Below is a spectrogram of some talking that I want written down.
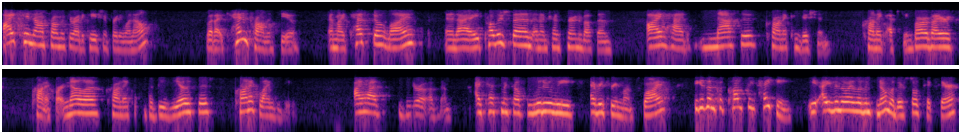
I cannot promise eradication for anyone else, but I can promise you, and my tests don't lie, and I publish them and I'm transparent about them. I had massive chronic conditions chronic Epstein Barr virus, chronic Bartonella, chronic babesiosis, chronic Lyme disease. I have zero of them. I test myself literally every three months. Why? Because I'm constantly hiking. Even though I live in Sonoma, there's still ticks here.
